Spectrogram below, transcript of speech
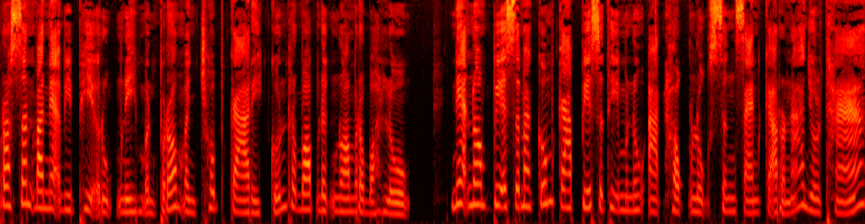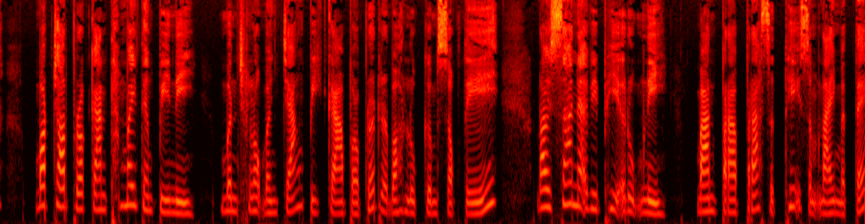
ប្រសិនបើអ្នកវិភាគរូបនេះមិនព្រមបញ្ឈប់ការរិះគន់របបដឹកនាំរបស់លោកអ្នកនាំពាក្យសមាគមការពារសិទ្ធិមនុស្សអាត់ហុកលោកសឹងសែនករណាយល់ថា បទចោតប្រកាន់ថ្មីទាំងពីរនេះមិនឆ្លុះបញ្ចាំងពីការប្រព្រឹត្តរបស់លោកកឹមសុខទេដោយសារអ្នកវិភាគរូបនេះបានប្រើប្រាស់សិទ្ធិសម្ដែងមតិ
